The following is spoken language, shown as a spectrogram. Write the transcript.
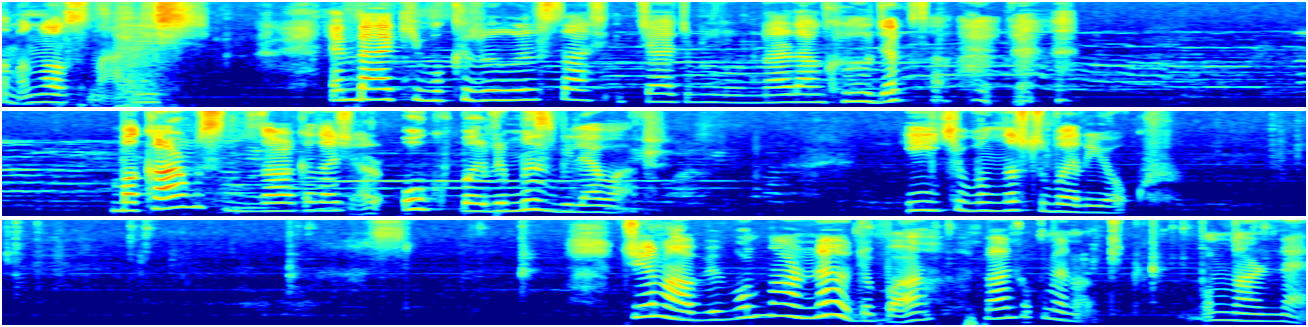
Ama ne olsun abi. Hem belki bu kırılırsa ihtiyacımız olur. Nereden kırılacaksa. Bakar mısınız arkadaşlar? Ok barımız bile var. İyi ki bunda su barı yok. Cihan abi bunlar ne acaba? Ben çok merak ediyorum. Bunlar ne?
